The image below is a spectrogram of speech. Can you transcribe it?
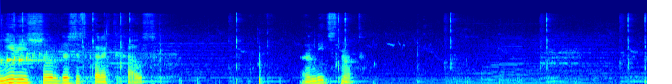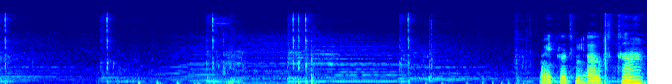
nearly sure this is correct house. And it's not. Wait, let me out time.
